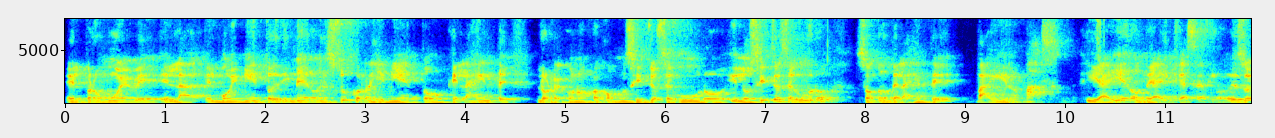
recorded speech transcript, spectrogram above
él promueve el, movimiento de dinero en su corregimiento, que la gente lo reconozca como un sitio seguro. Y los sitios seguros son donde la gente va a ir más. Y ahí es donde hay que hacerlo. Eso,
